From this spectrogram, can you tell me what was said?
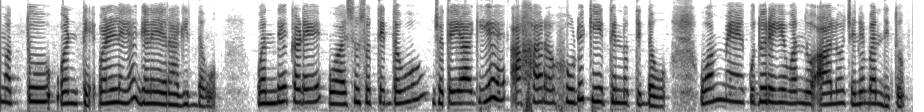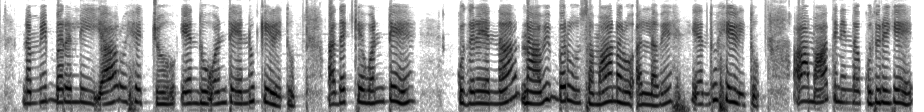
ಮತ್ತು ಒಂಟೆ, ಒಳ್ಳೆಯ ಗೆಳೆಯರಾಗಿದ್ದವು. ಒಂದೇ ಕಡೆ ವಾಸಿಸುತ್ತಿದ್ದವು, ಜೊತೆಯಾಗಿಯೇ ಆಹಾರ ಹುಡುಕಿ ತಿನ್ನುತ್ತಿದ್ದವು. ಒಮ್ಮೆ ಕುದುರೆಗೆ ಒಂದು ಆಲೋಚನೆ ಬಂದಿತು. ನಮ್ಮಿಬ್ಬರಲ್ಲಿ ಯಾರು ಹೆಚ್ಚು ಎಂದು ಒಂಟೆಯನ್ನು ಕೇಳಿತು. ಅದಕ್ಕೆ ಒಂಟೆ, ಕುದುರೆಯನ್ನ ನಾವಿಬ್ಬರು ಸಮಾನರು ಅಲ್ಲವೇ ಎಂದು ಹೇಳಿತು. ಆ ಮಾತಿನಿಂದ ಕುದುರೆಗೆ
